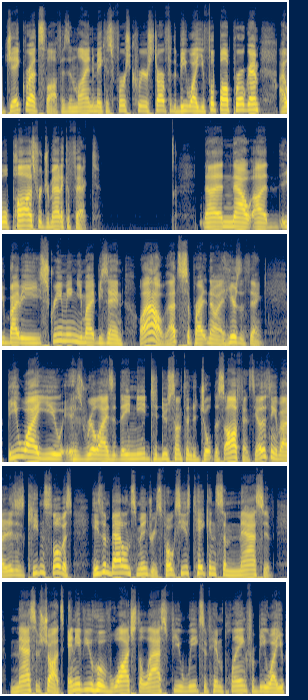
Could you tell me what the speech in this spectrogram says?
Jake Retzlaff is in line to make his first career start for the BYU football program. I will pause for dramatic effect. Uh, now, uh, you might be screaming. You might be saying, wow, that's surprising. No, here's the thing. BYU has realized that they need to do something to jolt this offense. The other thing about it is, is Kedon Slovis, he's been battling some injuries. Folks, he has taken some massive, massive shots. Any of you who have watched the last few weeks of him playing for BYU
